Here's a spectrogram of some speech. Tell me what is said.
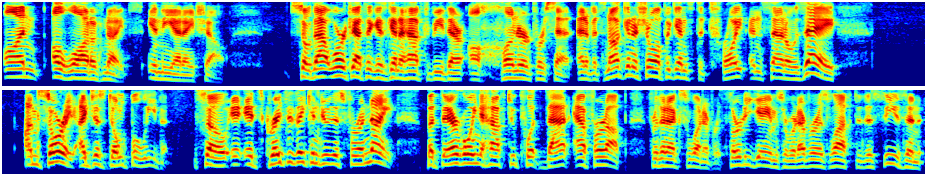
on a lot of nights in the NHL. So that work ethic is going to have to be there 100%. And if it's not going to show up against Detroit and San Jose, I'm sorry, I just don't believe it. So it's great that they can do this for a night, but they're going to have to put that effort up for the next whatever 30 games or whatever is left of this season,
